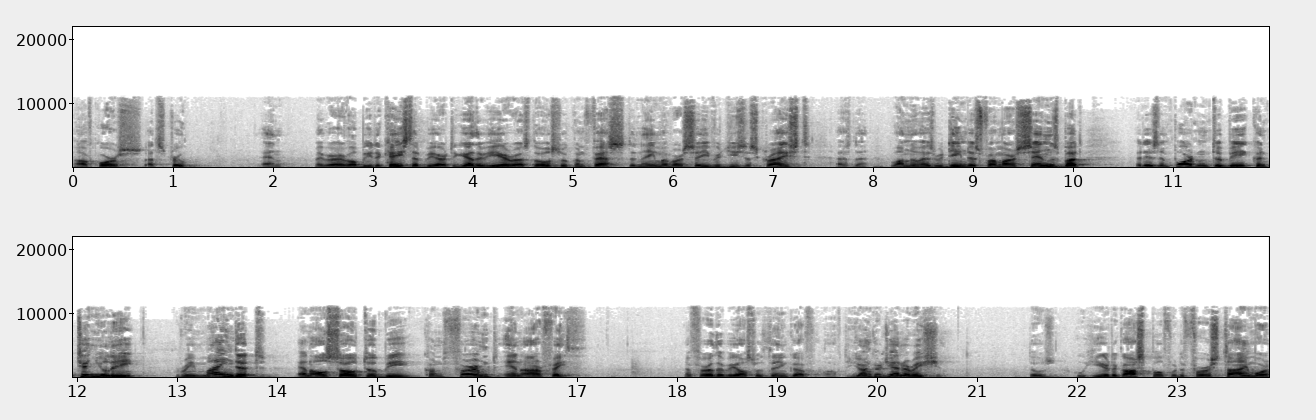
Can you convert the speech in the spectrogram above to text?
Of course, that's true. And may very well be the case that we are together here as those who confess the name of our Savior Jesus Christ as the one who has redeemed us from our sins, but it is important to be continually reminded and also to be confirmed in our faith. And further, we also think of, of the younger generation, those who hear the gospel for the first time or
